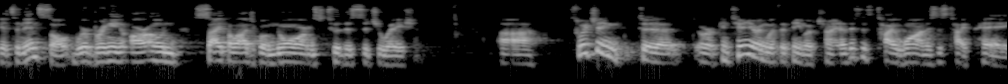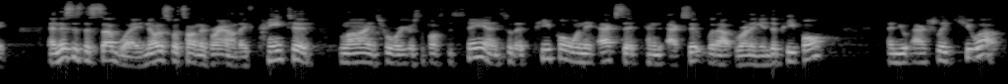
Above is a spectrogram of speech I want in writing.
it's an insult. We're bringing our own psychological norms to this situation. Uh, switching to, or continuing with the theme of China, this is Taiwan, this is Taipei, and this is the subway. Notice what's on the ground. They've painted lines for where you're supposed to stand so that people, when they exit, can exit without running into people, and you actually queue up.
